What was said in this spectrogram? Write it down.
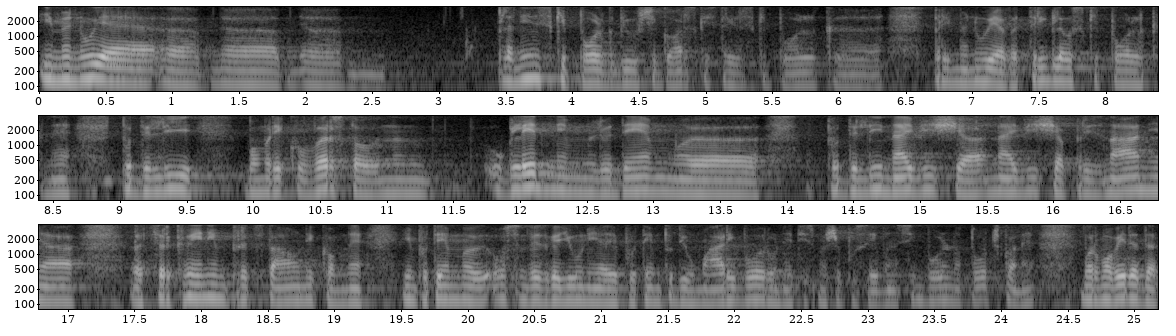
imenuje uh, uh, planinski polk, bivši gorski strelski polk, uh, preimenuje v Triglavski polk, ne, podeli, bom rekel, vrsto uglednim ljudem, uh, podeli najvišja, najvišja priznanja eh, crkvenim predstavnikom ne, in potem 28. Eh, junija je potem tudi v Mariboru, ne, ti smo še poseben simbolno točko, ne, moramo vedeti, da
